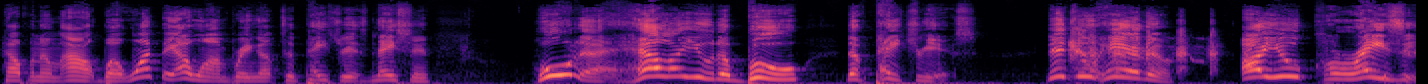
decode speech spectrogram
helping him out. But one thing I want to bring up to Patriots Nation, who the hell are you to boo the Patriots? Did you hear them? Are you crazy?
